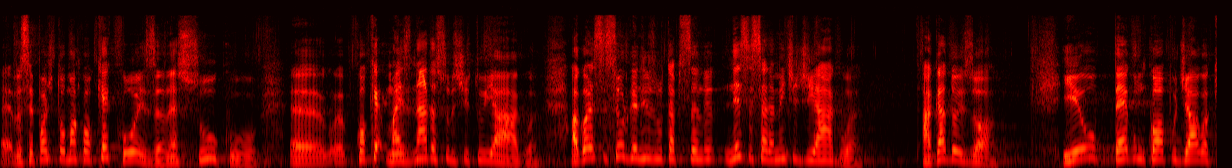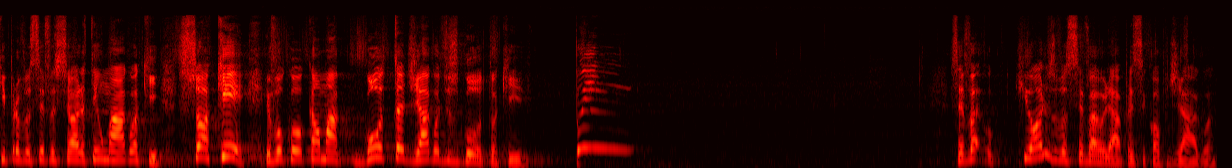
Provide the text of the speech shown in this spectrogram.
É, você pode tomar qualquer coisa, né? suco, é, qualquer, mas nada substitui a água. Agora, se seu organismo está precisando necessariamente de água, H2O, e eu pego um copo de água aqui para você e falo assim: olha, tem uma água aqui. Só que eu vou colocar uma gota de água de esgoto aqui. Plim! Você vai, que olhos você vai olhar para esse copo de água?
